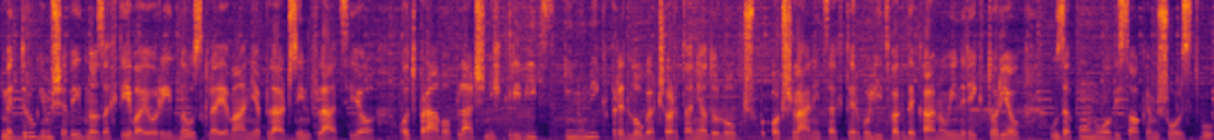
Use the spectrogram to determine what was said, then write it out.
Med drugim še vedno zahtevajo redno usklajevanje plač z inflacijo, odpravo plačnih krivic in umik predloga črtanja določb o članicah ter volitvah dekanov in rektorjev v zakonu o visokem šolstvu.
